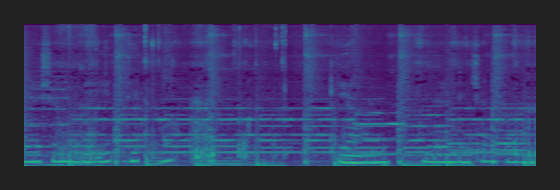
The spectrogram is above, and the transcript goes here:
Meron siyang maliit dito. Yan. Meron din siyang pang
